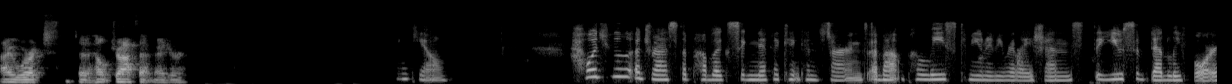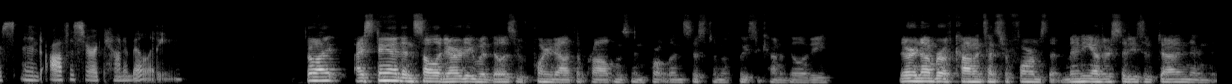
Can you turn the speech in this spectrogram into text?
I worked to help draft that measure. Thank you. How would you address the public's significant concerns about police community relations, the use of deadly force, and officer accountability? So I, I stand in solidarity with those who've pointed out the problems in Portland's system of police accountability. There are a number of common sense reforms that many other cities have done and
